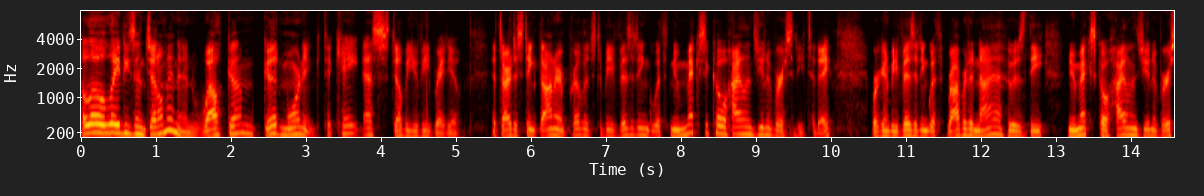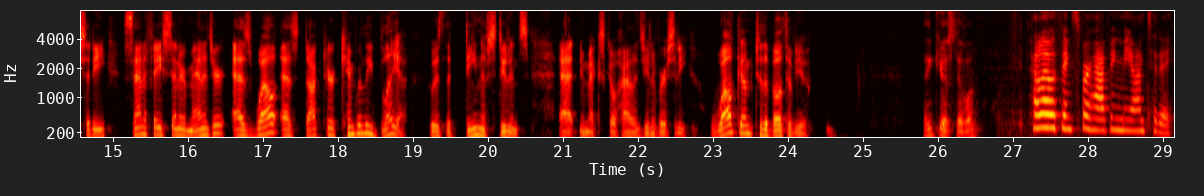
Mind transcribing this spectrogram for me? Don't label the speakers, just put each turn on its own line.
Hello, ladies and gentlemen, and welcome. Good morning to KSWV Radio. It's our distinct honor and privilege to be visiting with New Mexico Highlands University today. We're going to be visiting with Robert Anaya, who is the New Mexico Highlands University Santa Fe Center Manager, as well as Dr. Kimberly Blea, who is the Dean of Students at New Mexico Highlands University. Welcome to the both of you.
Thank you, Esteban.
Hello, thanks for having me on today.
